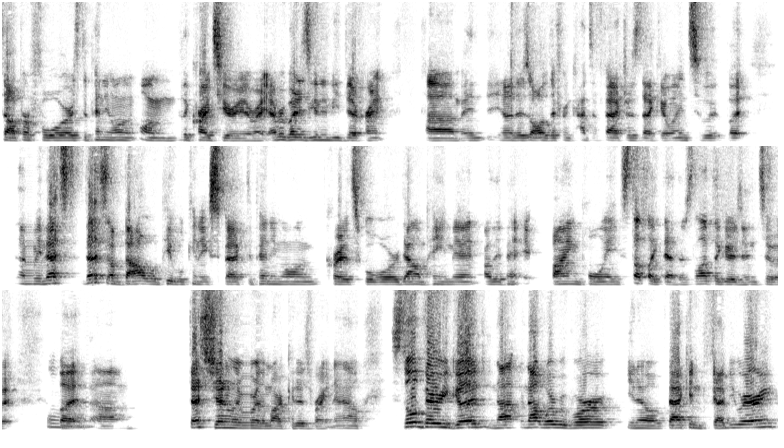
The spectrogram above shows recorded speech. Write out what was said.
to upper fours, depending on on the criteria, right? Everybody's going to be different, um, and you know, there's all different kinds of factors that go into it. But I mean, that's that's about what people can expect, depending on credit score, down payment, are they pay, buying points, stuff like that. There's a lot that goes into it, mm-hmm. but um, that's generally where the market is right now. Still very good, not not where we were, you know, back in February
